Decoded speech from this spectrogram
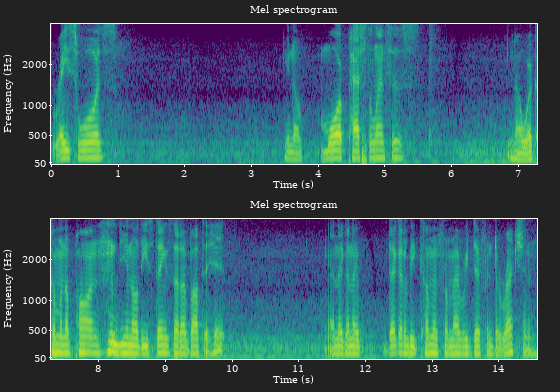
race wars, you know, more pestilences. You know, we're coming upon, you know, these things that are about to hit. And they're gonna they're gonna be coming from every different direction.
